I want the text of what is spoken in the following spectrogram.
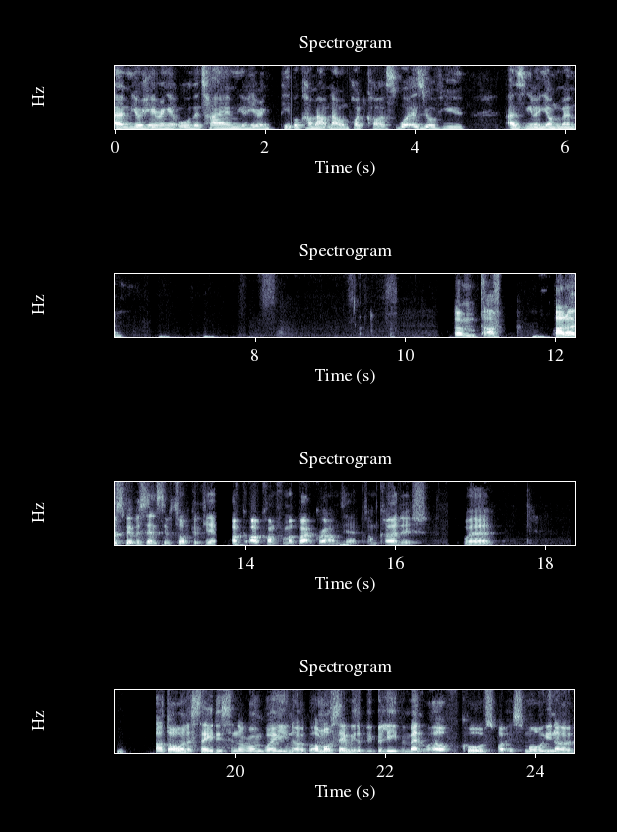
um, you're hearing it all the time. You're hearing people come out now on podcasts. What is your view as you know young men? Um, I know it's a bit of a sensitive topic here. I, I come from a background, yeah, because I'm Kurdish, where I don't want to say this in the wrong way, you know, but I'm not saying we we believe in mental health, of course, but it's more, you know,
